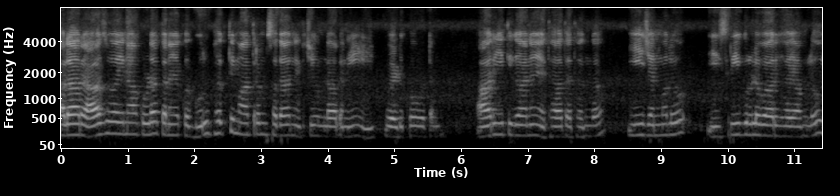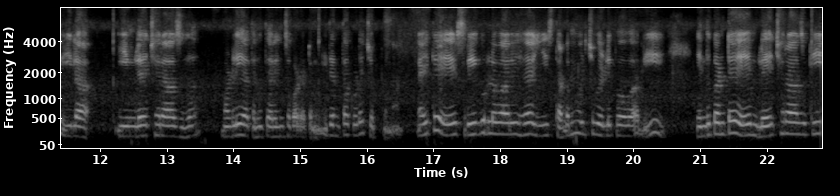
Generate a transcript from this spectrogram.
అలా రాజు అయినా కూడా తన యొక్క గురుభక్తి మాత్రం సదా నిలిచి ఉండాలని వేడుకోవటం. ఆ రీతిగానే యథాతథంగా ఈ జన్మలో ఈ శ్రీ గురుల వారి హయాంలో ఇలా ఈ మ్లేచ్ఛరాజుగా మళ్ళీ అతను తరించబడటం ఇదంతా కూడా చెప్తున్నాను. అయితే శ్రీ గురుల వారి ఈ స్థలం విడిచి వెళ్ళిపోవాలి. ఎందుకంటే మ్లేచ్ఛరాజుకి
